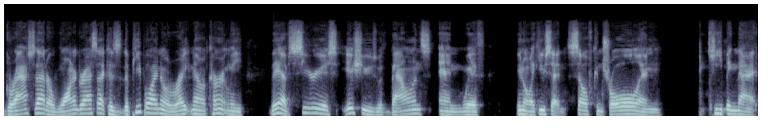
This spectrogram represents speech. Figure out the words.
grasp that or want to grasp that. Because the people I know right now currently they have serious issues with balance and with you know like you said self-control and keeping that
